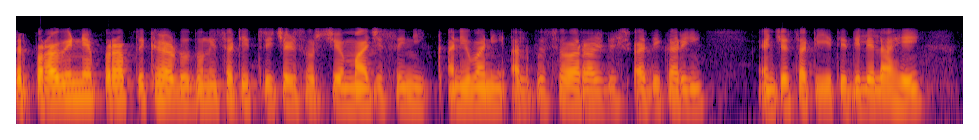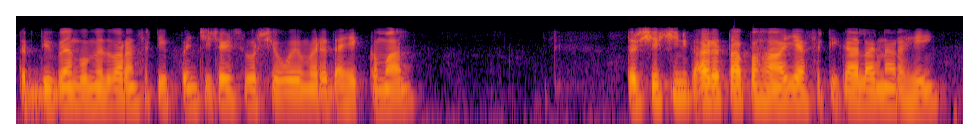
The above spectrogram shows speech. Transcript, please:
तर प्रावीण्य प्राप्त खेळाडू दोन्हीसाठी त्रेचाळीस वर्ष माजी सैनिक आणीबाणी अल्पसेवा राजदेश अधिकारी यांच्यासाठी येथे दिलेला आहे. तर दिव्यांग उमेदवारांसाठी पंचेचाळीस वर्ष वयोमर्यादा आहे. कमाल. तर शैक्षणिक अर्हता पहा यासाठी काय लागणार आहे?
